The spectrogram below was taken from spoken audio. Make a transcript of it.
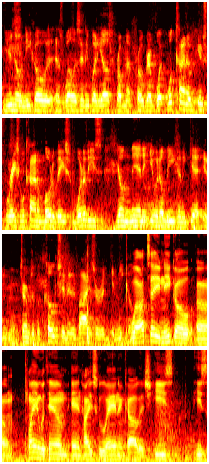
You know Nico as well as anybody else from that program. What what kind of inspiration, what kind of motivation, what are these young men at UNLV going to get in terms of a coach and an advisor in, in Nico? Well, I'll tell you, Nico, um, playing with him in high school and in college, he's he's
